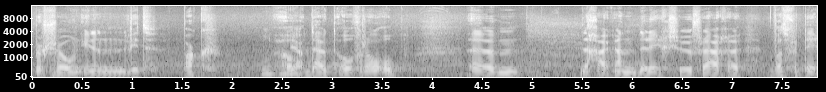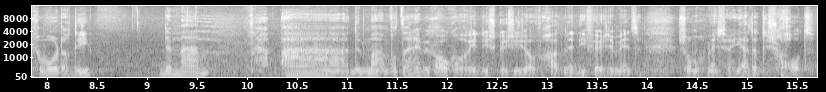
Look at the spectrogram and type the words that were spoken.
persoon in een wit pak. Ja. Duikt overal op. Ehm, dan ga ik aan de regisseur vragen, wat vertegenwoordigt die? De maan. Ah, de maan. Want daar heb ik ook alweer discussies over gehad met diverse mensen. Sommige mensen zeggen, ja, dat is God.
